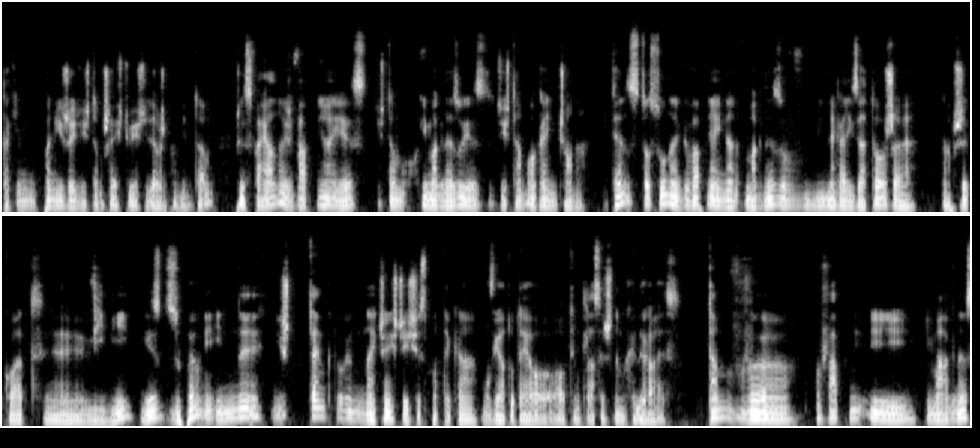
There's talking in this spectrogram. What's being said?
takim poniżej gdzieś tam 6, jeśli dobrze pamiętam, przyswajalność wapnia jest gdzieś tam i magnezu jest gdzieś tam ograniczona. Ten stosunek wapnia i magnezu w mineralizatorze na przykład Wimi y, jest zupełnie inny niż ten, który najczęściej się spotyka. Mówię tutaj o, o tym klasycznym Hydro-S. Tam w wapń i, i magnez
